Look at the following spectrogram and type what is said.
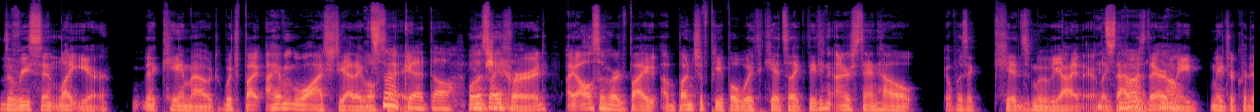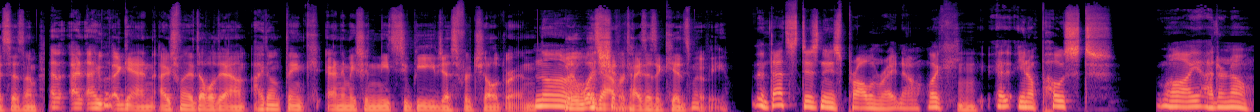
the recent Lightyear that came out, which by I haven't watched yet. I will It's say. not good though. Well, that's what I heard. I also heard by a bunch of people with kids, like they didn't understand how it was a kids movie either. Like It's that was their no. ma- major criticism. And, and I, again, I just want to double down. I don't think animation needs to be just for children. No, but it was it advertised as a kids movie. That's Disney's problem right now. Like, Mhm. uh, you know, post. Well, I, I don't know.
